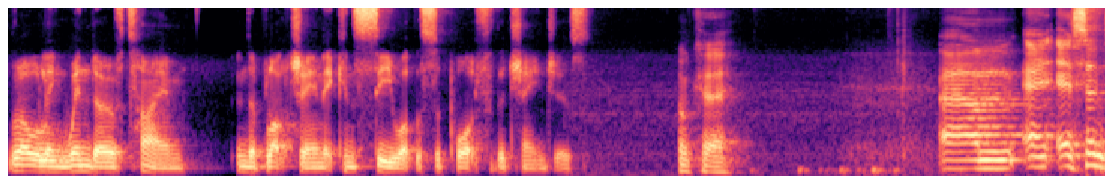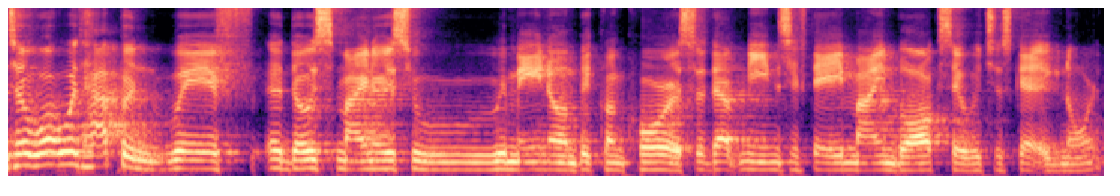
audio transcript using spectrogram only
rolling window of time in the blockchain, it can see what the support for the change is. Okay. Um, and, and so what would happen with uh, those miners who remain on Bitcoin Core? So that means if they mine blocks, they would just get ignored?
